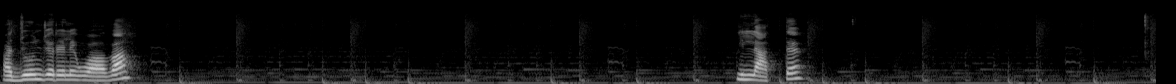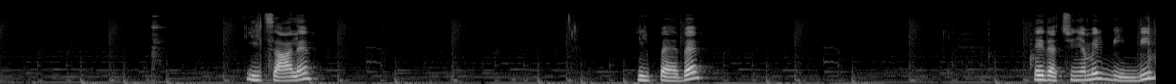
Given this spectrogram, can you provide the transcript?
Aggiungere le uova il latte, il sale, il pepe. Ed azioniamo il bimbi.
